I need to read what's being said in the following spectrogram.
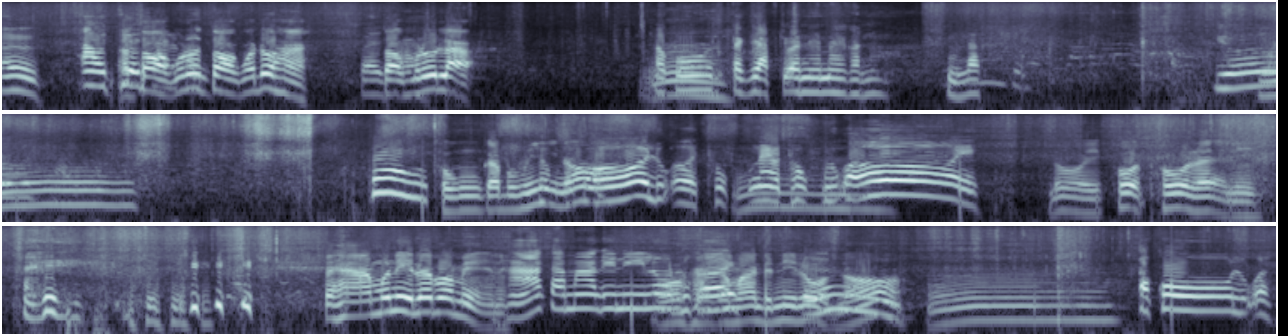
เออ เอาเอาตอกมาดูตอกมาดูฮะตอกมาดูล่ะ เอากูตะหยับจวนนี้แม่กันเนาะมันรักเยอะ โอ้ถุงกับบุมีถูกเนาะโอ้ยลูกเอ้ยถูกแนวถูกลูกเอ้ยโดยโพดโพดเลยอันนี้ ไปหามื้อนี้เลยบ่แม่นี่หากามาดีนี่ลูกโอ้ลูกหาเอ้ยกันมาเดี๋ยวนี้โลดเนาะอืมเอากูลูกเอ้ย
